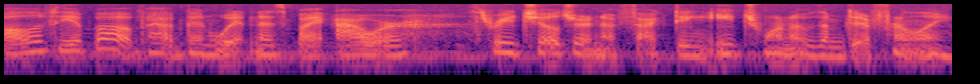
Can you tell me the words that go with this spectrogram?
All of the above have been witnessed by our three children, affecting each one of them differently.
